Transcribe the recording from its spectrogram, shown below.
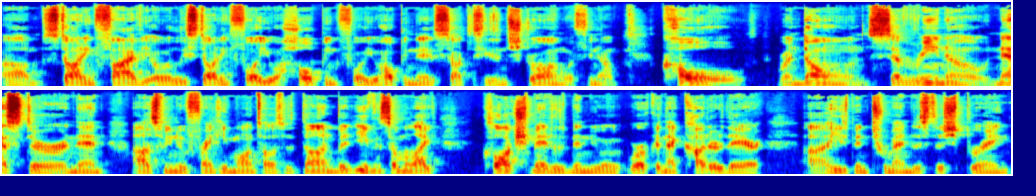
um, starting five, or at least starting four. You were hoping for. You were hoping to start the season strong with you know Cole, Rondon, Severino, Nestor, and then obviously we knew Frankie Montas was done. But even someone like Clarke Schmidt, who's been working that cutter there, uh, he's been tremendous this spring.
